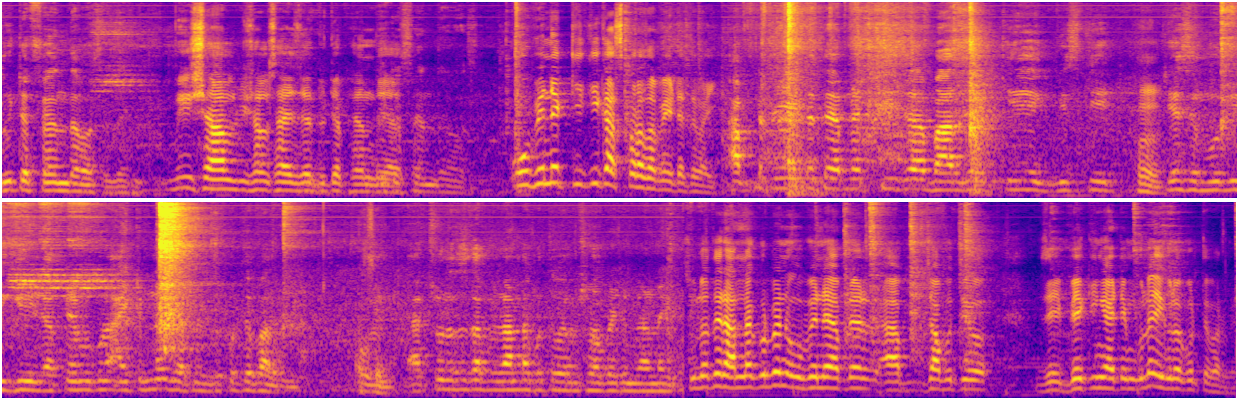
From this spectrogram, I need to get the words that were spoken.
দুইটা ফ্যান দেওয়া আছে দেখেন। বিশাল বিশাল সাইজের দুটো ফ্যান দেওয়া দুইটা আছে। ফ্যান দেওয়া আছে। ওভেনে কি কি কাজ করা যাবে এটাতে ভাই? আপনাদের এটাতে আপনার পিজা বার্গার কেক বিস্কিট। ঠিক আছে মুরগি গ্রিল আপনি এমন কোনো আইটেম নাই যে আপনি করতে পারবেন না। আচ্ছা। আর চুলাতে তো আপনি রান্না করতে পারবেন সব আইটেম রান্না চুলাতে রান্না করবেন ওভেনে আপনার যাবতীয় যে বেকিং আইটেমগুলো এগুলো করতে পারবেন।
